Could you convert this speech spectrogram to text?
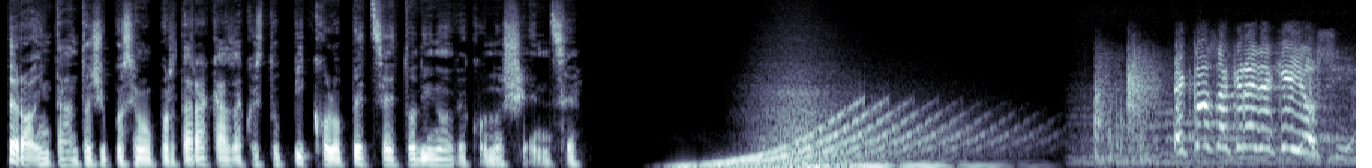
però intanto ci possiamo portare a casa questo piccolo pezzetto di nuove conoscenze. E cosa crede che io sia?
